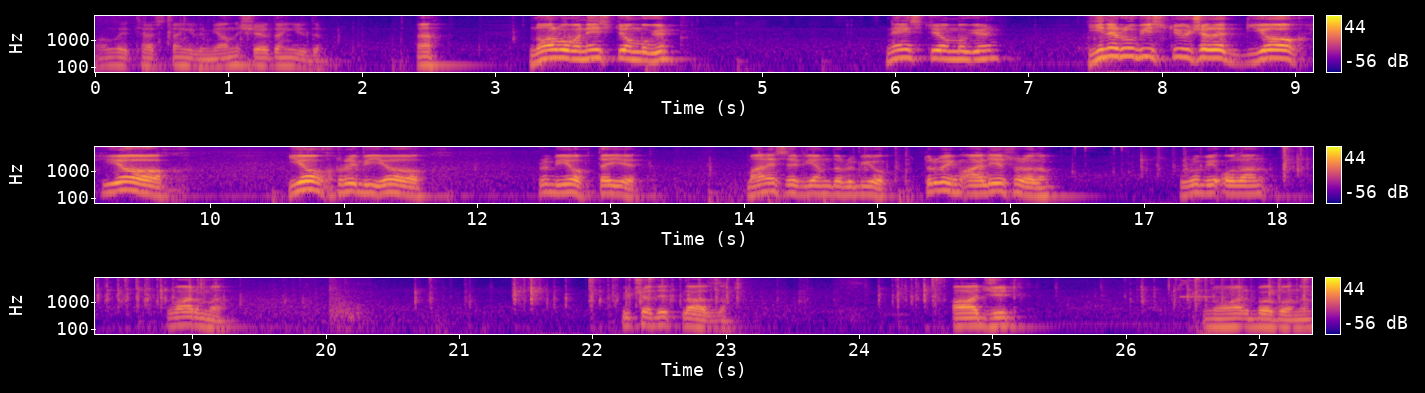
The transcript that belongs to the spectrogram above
Vallahi tersten girdim. Yanlış yerden girdim. Heh. Noel Baba ne istiyorsun bugün? Ne istiyorsun bugün? Yine Ruby istiyor 3 adet. Yok yok. Yok Ruby yok. Ruby yok dayı. Maalesef yanımda Ruby yok. Dur bakayım aileye soralım. Ruby olan var mı? 3 adet lazım. Acil Noel Baba'nın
